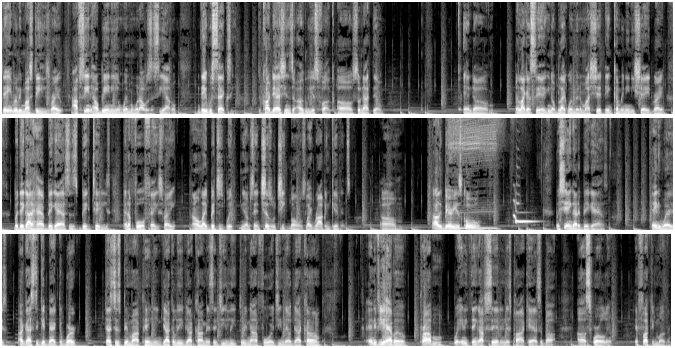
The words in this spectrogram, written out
they ain't really my steez, right? I've seen Albanian women when I was in Seattle. They were sexy. The Kardashians are ugly as fuck. Uh, so not them. And um, and like I said, you know, black women in my shit, they can come in any shade, right? But they gotta have big asses, big titties, and a full face, right? I don't like bitches with, you know I'm saying, chiseled cheekbones like Robin Givens. Um, Halle Berry is cool, but she ain't got a big ass. Anyways, I got to get back to work. That's just been my opinion. Y'all can leave y'all comments at glead394 gmail.com. And if you have a problem with anything I've said in this podcast about uh, swirling, and fuck your mother.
